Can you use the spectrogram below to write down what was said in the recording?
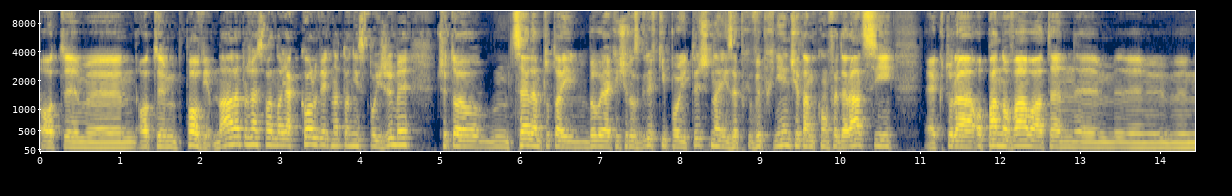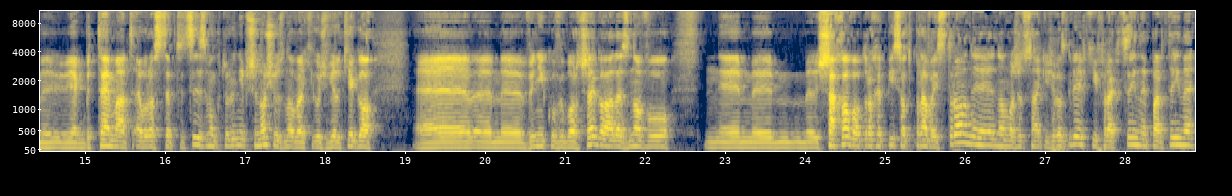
o tym, e, o tym powiem. No ale proszę Państwa, no jakkolwiek na to nie spojrzymy, czy to mm, celem tutaj były jakieś rozgrywki polityczne i wypchnięcie tam Konfederacji, e, która opanowała ten jakby temat eurosceptycyzmu, który nie przynosił znowu jakiegoś wielkiego e, wyniku wyborczego, ale znowu szachował trochę PiS od prawej strony, no może to są jakieś rozgrywki frakcyjne, partyjne,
